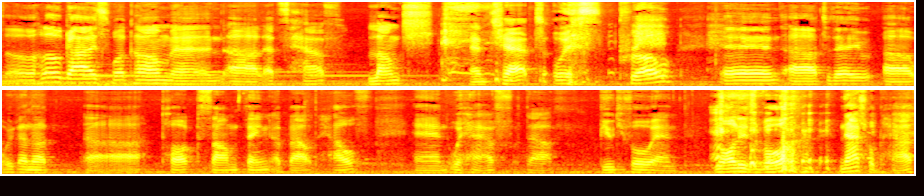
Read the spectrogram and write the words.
So hello, guys. Welcome, and uh, let's have lunch and chat with Pro. And uh, today uh, we're gonna uh, talk something about health, and we have the beautiful and knowledgeable naturopath,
